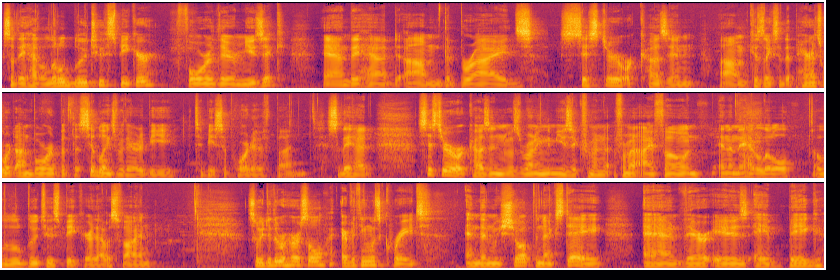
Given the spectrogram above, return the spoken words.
So they had a little Bluetooth speaker for their music, and they had um, the bride's sister or cousin um, because like i said the parents weren't on board but the siblings were there to be to be supportive but so they had sister or cousin was running the music from an from an iphone and then they had a little a little bluetooth speaker that was fine so we did the rehearsal everything was great and then we show up the next day and there is a big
